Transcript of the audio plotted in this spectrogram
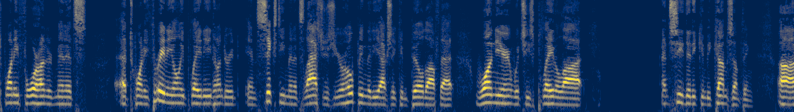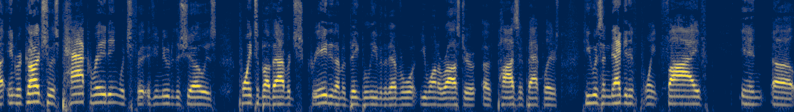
2,400 minutes at 23, and he only played 860 minutes last year. So you're hoping that he actually can build off that one year in which he's played a lot and see that he can become something. Uh, in regards to his pack rating, which for, if you're new to the show is points above average created, I'm a big believer that everyone you want a roster of positive pack players. He was a negative 0.5 in uh,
